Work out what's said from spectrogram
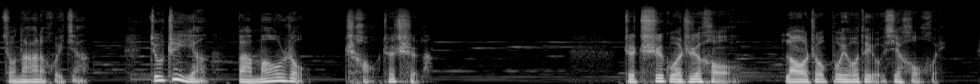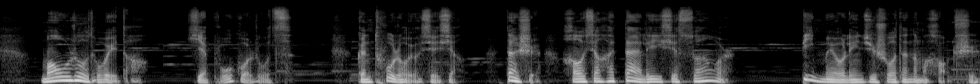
就拿了回家，就这样把猫肉炒着吃了。这吃过之后，老周不由得有些后悔，猫肉的味道也不过如此，跟兔肉有些像，但是好像还带了一些酸味儿，并没有邻居说的那么好吃。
